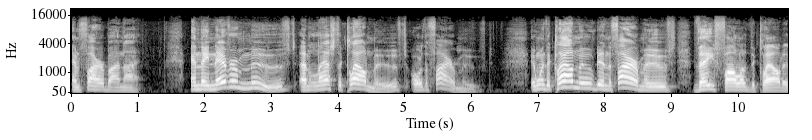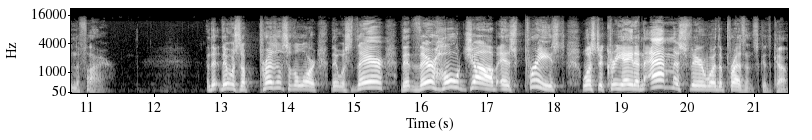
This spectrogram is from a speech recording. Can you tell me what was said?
and fire by night. And they never moved unless the cloud moved or the fire moved. And when the cloud moved and the fire moved, they followed the cloud and the fire. And there was a presence of the Lord that was there, that their whole job as priests was to create an atmosphere where the presence could come.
